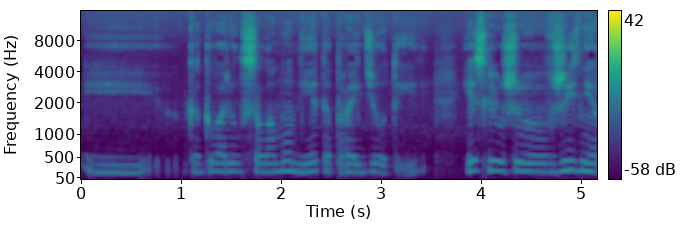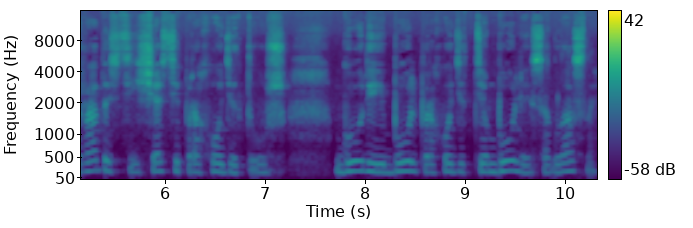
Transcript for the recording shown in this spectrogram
И как говорил Соломон, и это пройдет. И если уж в жизни радости и счастье проходит, то уж горе и боль проходят тем более, согласны?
